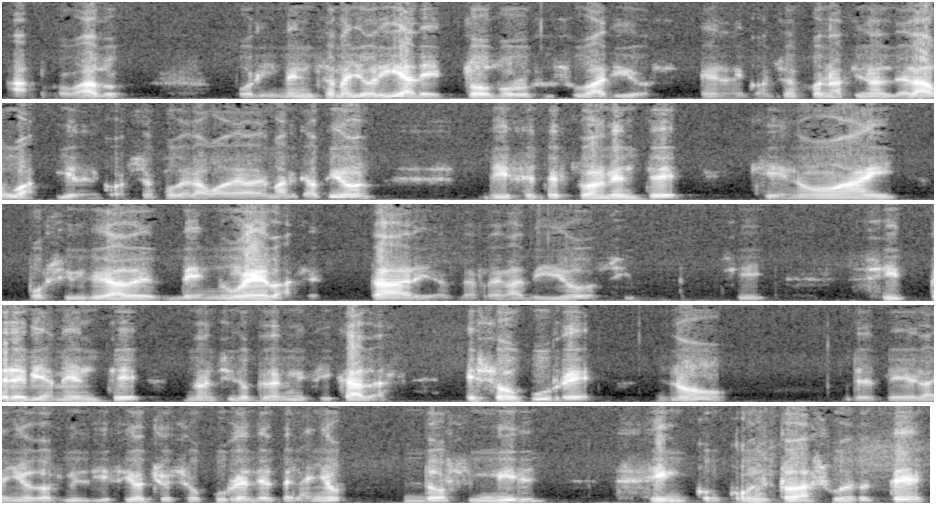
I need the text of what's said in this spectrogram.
aprobado por inmensa mayoría de todos los usuarios en el Consejo Nacional del Agua y en el Consejo del Agua de la Demarcación, dice textualmente que no hay posibilidades de nuevas hectáreas de regadío si si previamente no han sido planificadas. Eso ocurre no desde el año 2018, eso ocurre desde el año 2005, con toda suerte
